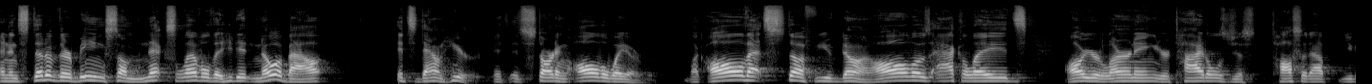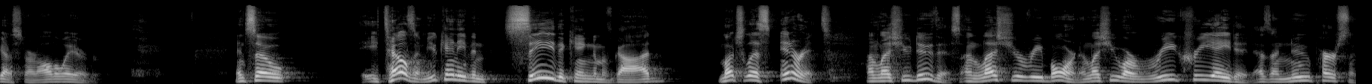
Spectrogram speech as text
And instead of there being some next level that he didn't know about, it's down here. It's starting all the way over. Like all that stuff you've done, all those accolades, all your learning, your titles, just toss it out. You got to start all the way over. And so he tells him, You can't even see the kingdom of God, much less enter it unless you do this, unless you're reborn, unless you are recreated as a new person.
